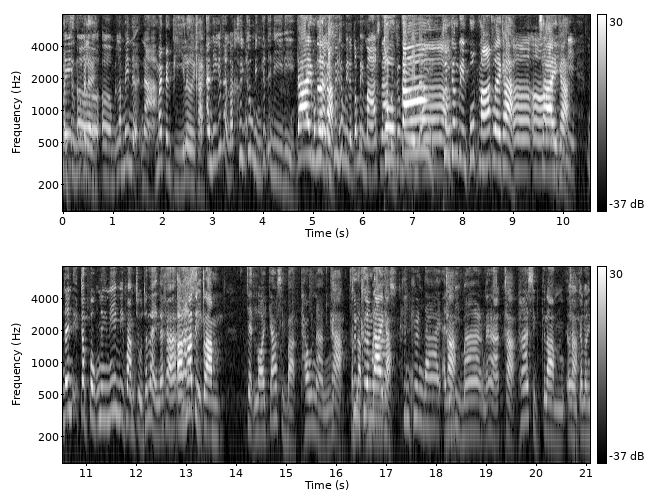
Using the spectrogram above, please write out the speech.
มันซึมเข้าไปเลยออเออแล้วไม่เหนอะหนาไม่เป็นผีเลยค่ะ อันนี้ก็สำหรับขึ้นเครื่องบินก็จะดีดีได้หมดเลยค่ะพราวาราขึ้นเครื่องบินเราต้องไปมาร์กนะถูกบนต้องเครื่ขึ้นเครื่องบินปุ๊บมาร์กเลยค่ะเออเออใช่ค่ะอันนี้ก็ดีนั่นกระปุกหนึ่งนี่มีความจุเท่าไหร่นะคะอ่า50กรัม 790 บาทเท่านั้นค่ะสำหบขึ้นเครื่องได้ค่ะมาสขึ้นเครื่องได้ อันนี้ค่ะดีมากนะคะค่ะ50 กรัมเออค่ะกำลัง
